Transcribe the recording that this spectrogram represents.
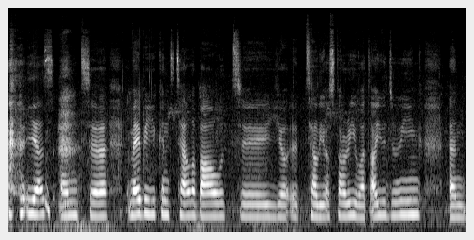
yes, and uh, maybe you can tell about uh, your uh, tell your story. What are you doing? And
